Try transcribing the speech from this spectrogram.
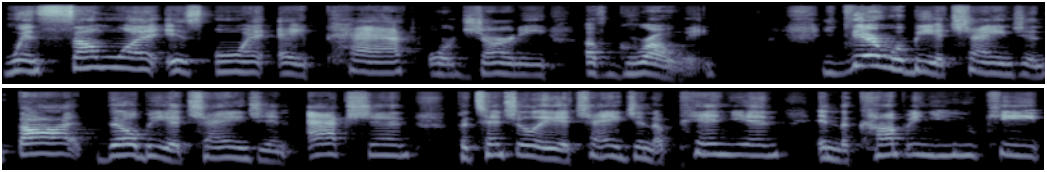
when someone is on a path or journey of growing. There will be a change in thought, there'll be a change in action, potentially a change in opinion in the company you keep,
